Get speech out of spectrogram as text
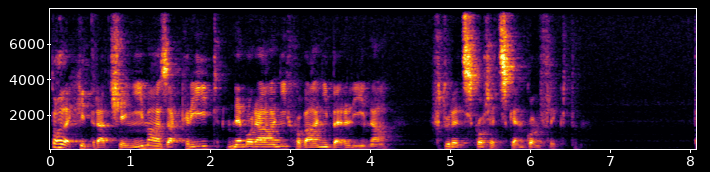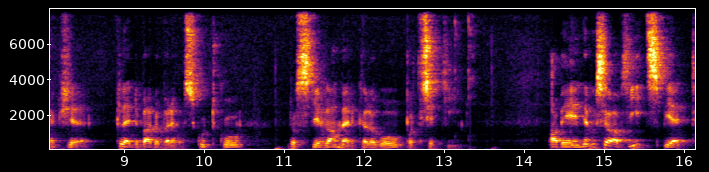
Tohle chytračení má zakrýt nemorální chování Berlína v turecko-řeckém konfliktu. Takže kledba dobrého skutku dostihla Merkelovou po třetí. Aby nemusela vzít zpět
